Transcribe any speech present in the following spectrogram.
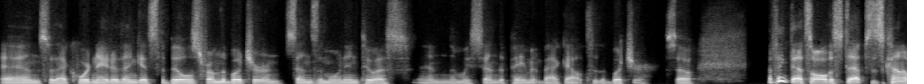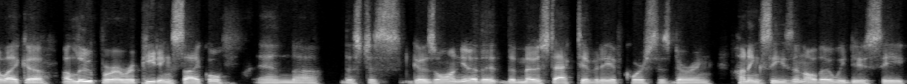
And so that coordinator then gets the bills from the butcher and sends them on into us, and then we send the payment back out to the butcher. So I think that's all the steps. It's kind of like a, a loop or a repeating cycle, and uh, this just goes on. You know, the the most activity, of course, is during hunting season. Although we do see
